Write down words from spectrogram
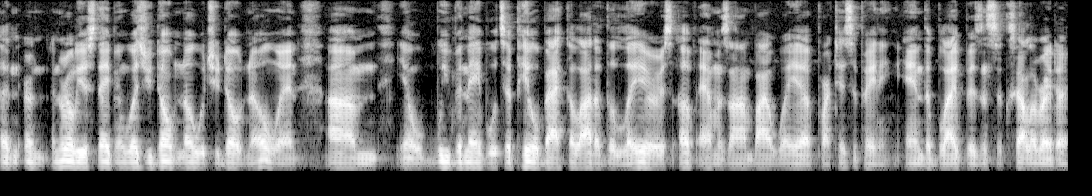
an, an, earlier statement was you don't know what you don't know, and um, you know we've been able to peel back a lot of the layers of Amazon by way of participating in the Black Business Accelerator.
